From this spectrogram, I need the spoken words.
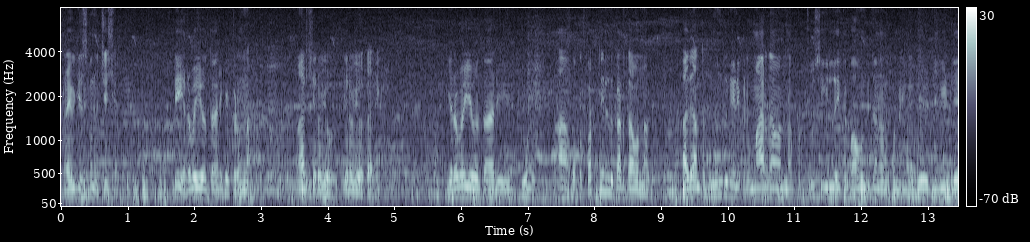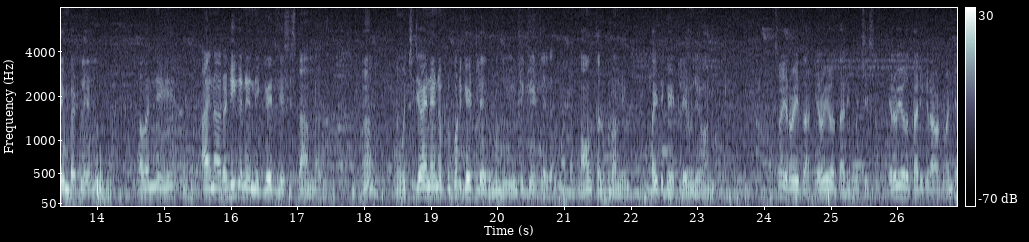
డ్రైవ్ చేసుకొని వచ్చేసాను అంటే ఇరవయో తారీఖు ఇక్కడ ఉన్నా. మార్చి ఇరవయో ఇరవయో తారీఖు. ఇరవయో తారీఖు ఒక కొత్త ఇల్లు కడతా ఉన్నాడు. అది అంతకుముందు నేను ఇక్కడ మారదామన్నప్పుడు చూసి ఇల్లు అయితే బాగుంటుందని అనుకున్నాను ఇంకా గేట్లు గీట్లు ఏం పెట్టలేదు. అవన్నీ ఆయన రెడీగా నేను నీకు గేట్ చేసిస్తా అన్నాడు? నేను వచ్చి జాయిన్ అయినప్పుడు కూడా గేట్ లేదు. ముందు ఇంటికి గేట్ లేదనమాట మామూలు తలుపులు ఉన్నాయి. బయట గేట్లు ఏం లేవు అనమాట సో ఇరవై తా ఇరవయో తారీఖు వచ్చేసాం. ఇరవయో తారీఖు రావడం అంటే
